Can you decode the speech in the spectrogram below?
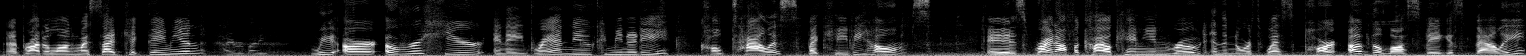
And I brought along my sidekick, Damien. Hi, everybody. We are over here in a brand new community called Talus by KB Homes. It is right off of Kyle Canyon Road in the northwest part of the Las Vegas Valley.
